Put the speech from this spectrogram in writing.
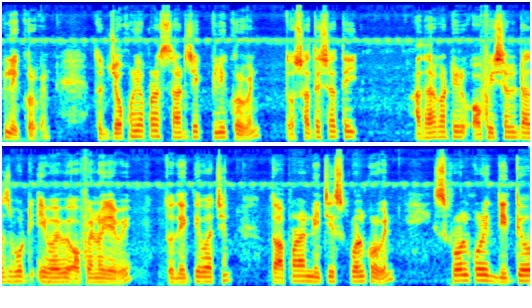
ক্লিক করবেন। তো যখনই আপনারা সার্চে ক্লিক করবেন, তো সাথে সাথেই আধার কার্ডের অফিসিয়াল ড্যাশবোর্ড এভাবে ওপেন হয়ে যাবে। তো দেখতে পাচ্ছেন, তো আপনারা নিচে স্ক্রল করবেন। স্ক্রল করে দ্বিতীয়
